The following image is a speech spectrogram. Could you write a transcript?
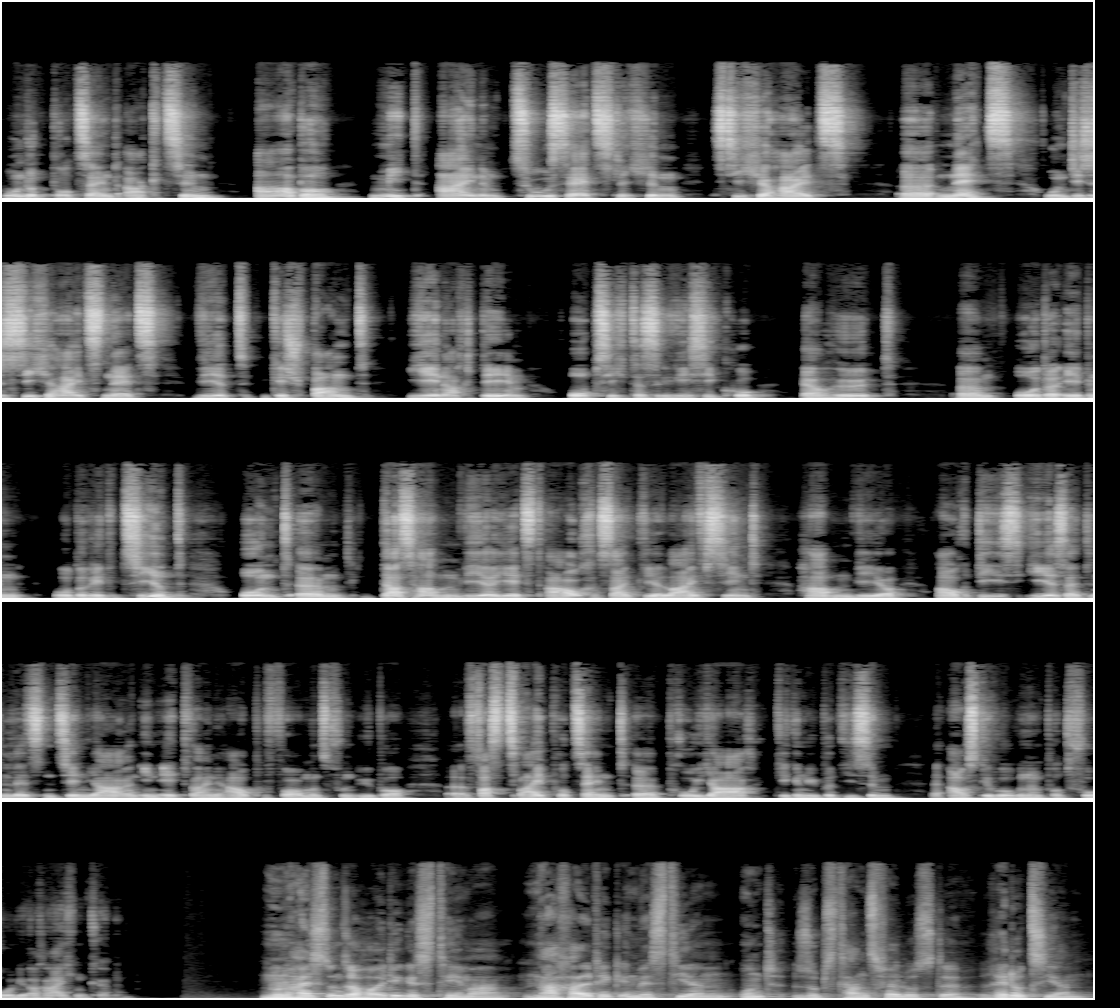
100% Aktien, aber mit einem zusätzlichen Sicherheitsnetz und dieses Sicherheitsnetz wird gespannt, je nachdem, ob sich das Risiko erhöht ähm, oder eben oder reduziert. Und ähm, das haben wir jetzt auch, seit wir live sind, haben wir auch dies hier seit den letzten zehn Jahren in etwa eine Outperformance von über äh, fast zwei Prozent äh, pro Jahr gegenüber diesem äh, ausgewogenen Portfolio erreichen können. Nun heißt unser heutiges Thema nachhaltig investieren und Substanzverluste reduzieren.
